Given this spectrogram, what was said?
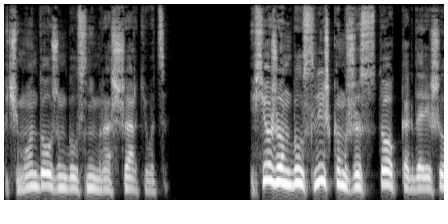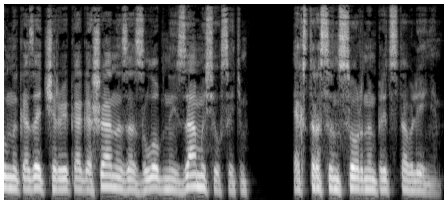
Почему он должен был с ним расшаркиваться? И все же он был слишком жесток, когда решил наказать червяка Гашана за злобный замысел с этим экстрасенсорным представлением.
